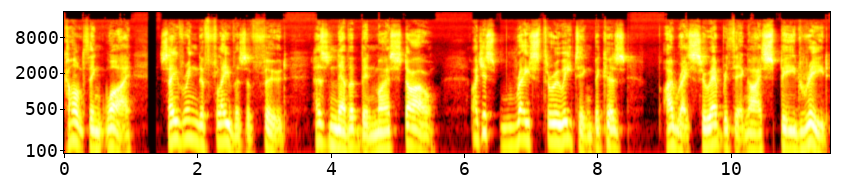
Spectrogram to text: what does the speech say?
can't think why. Savouring the flavours of food has never been my style. I just race through eating because I race through everything. I speed read,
